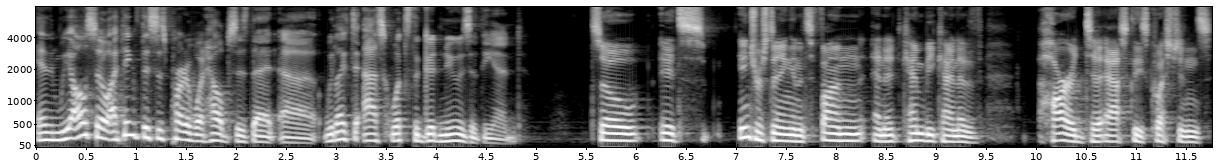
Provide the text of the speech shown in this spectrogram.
And we also, I think this is part of what helps, is that uh, we like to ask what's the good news at the end. So it's interesting and it's fun and it can be kind of hard to ask these questions.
